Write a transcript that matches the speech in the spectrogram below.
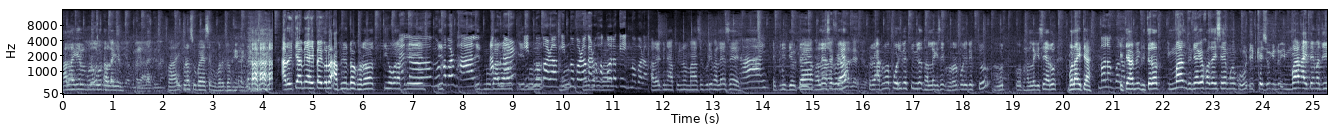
ভালে লাগিল। মোৰো বহুত ভাল লাগিল। ভাই পুৰা চুবাই আছে মুখত একদম আৰু এতিয়া আমি আহি পাই গলো আফৰিনহঁতৰ ঘৰত। কি খবৰ মোৰ ঈদ- মুবাৰক আপোনাৰ? ঈদ মুবাৰক। ঈদ মোৰ- মুবাৰক মোৰ আৰু খবৰ ভাল। সকলোকে ঈদ মুবাৰক। আৰু এইপিনে আফৰিনৰ মা আছে খুৰী ভালে আছে? হাই। এইপিনে দেউতা ভালে আছে খুৰা? আৰু আপোনাৰ পৰিৱেশটো বিৰাট ভাল লাগিছে ঘৰৰ পৰিৱেশটো বহুত ভাল লাগিছে। আৰু ব'লা এতিয়া। বলক বলক। এতিয়া আমি ভিতৰত ইমান ধুনীয়াকৈ সজাইছে মই বহুত ঈদ খাইছোঁ কিন্তু ইমান আইটেম আজি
